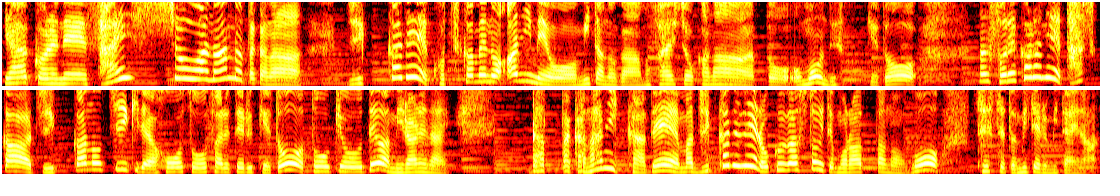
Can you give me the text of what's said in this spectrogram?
いやこれね、最初は何だったかな実家でこち亀のアニメを見たのが最初かなと思うんですけど、それからね、確か実家の地域では放送されてるけど、東京では見られない。だったか何かで、まあ、実家でね、録画しといてもらったのをせっせと見てるみたいな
